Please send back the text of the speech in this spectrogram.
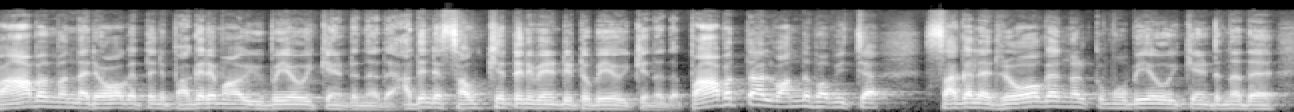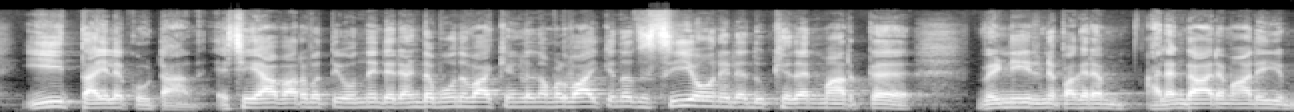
പാപം എന്ന രോഗത്തിന് പകരമായി ഉപയോഗിക്കേണ്ടുന്നത്. അതിന്റെ സൗഖ്യത്തിന് വേണ്ടിയിട്ട് ഉപയോഗിക്കുന്നത്. പാപത്താൽ വന്നു ഭവിച്ച സകല രോഗങ്ങൾക്കും ഉപയോഗിക്കേണ്ടുന്നത് ഈ തൈലക്കൂട്ടാണ്. യശയാവ് അറുപത്തി ഒന്നിന്റെ രണ്ട് മൂന്ന് വാക്യങ്ങൾ നമ്മൾ വായിക്കുന്നത് സിയോനിലെ ദുഃഖിതന്മാർക്ക് വെണ്ണീരിന് പകരം അലങ്കാരമാലയും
